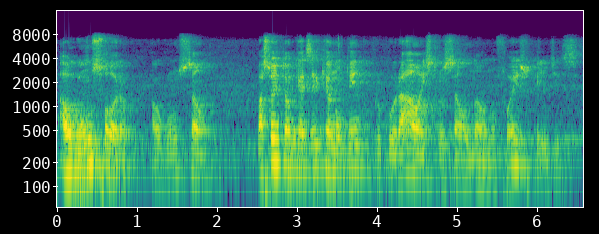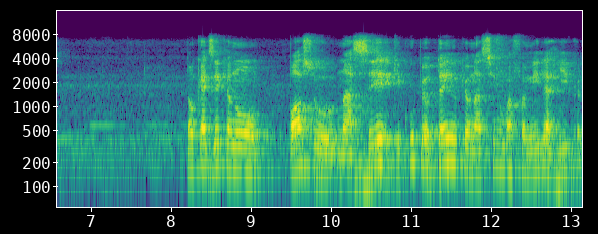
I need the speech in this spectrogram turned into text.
Alguns foram, alguns são. Pastor, então quer dizer que eu não tenho que procurar uma instrução? Não, não foi isso que ele disse. Então quer dizer que eu não posso nascer, que culpa eu tenho que eu nasci numa família rica?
